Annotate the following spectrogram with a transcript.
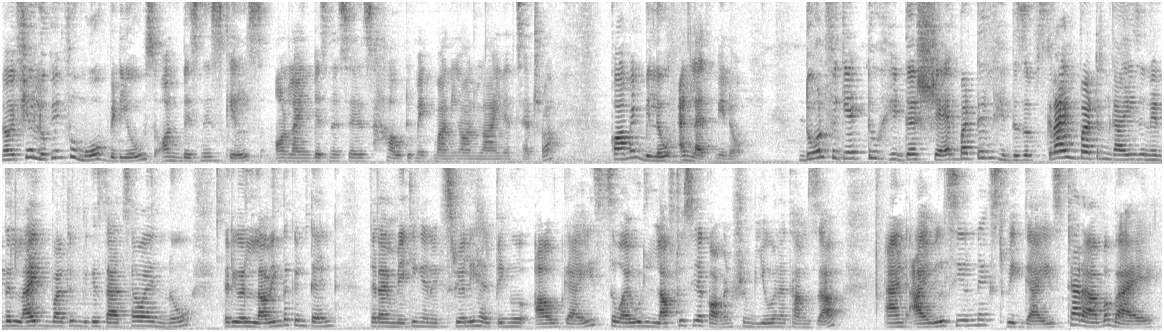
Now if you're looking for more videos on business skills, online businesses, how to make money online, etc. Comment below and let me know. Don't forget to hit the share button, hit the subscribe button guys and hit the like button because that's how I know that you are loving the content that I'm making and it's really helping you out guys. So I would love to see a comment from you and a thumbs up and I will see you next week guys. Ta-da, bye-bye.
